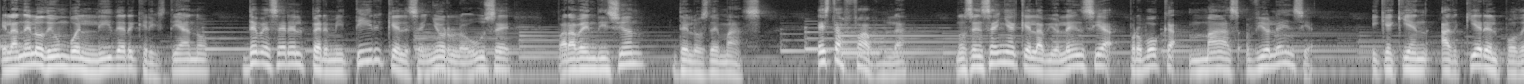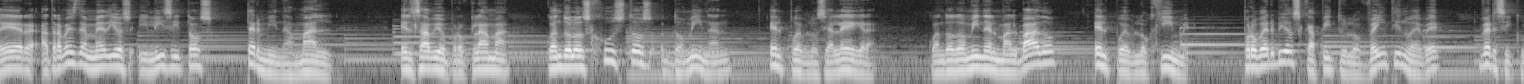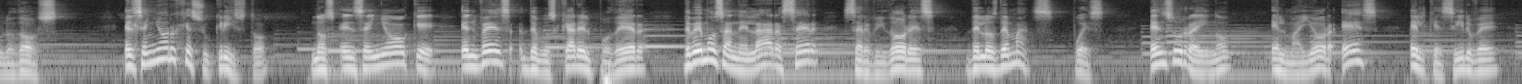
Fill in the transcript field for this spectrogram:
El anhelo de un buen líder cristiano debe ser el permitir que el Señor lo use para bendición de los demás. Esta fábula nos enseña que la violencia provoca más violencia y que quien adquiere el poder a través de medios ilícitos termina mal. El sabio proclama, cuando los justos dominan, el pueblo se alegra. Cuando domina el malvado, el pueblo gime. Proverbios capítulo 29, versículo 2. El Señor Jesucristo nos enseñó que en vez de buscar el poder, debemos anhelar ser servidores de los demás, pues en su reino el mayor es el que sirve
